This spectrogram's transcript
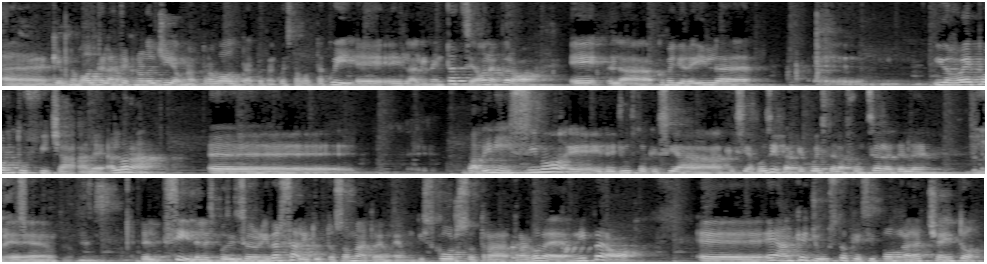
eh, che una volta è la tecnologia, un'altra volta, come questa volta qui, è, è l'alimentazione, però è la, dire, il, eh, il, report ufficiale. Allora, eh, va benissimo ed è giusto che sia, che sia, così perché questa è la funzione delle, eh, del, sì, delle esposizioni universali, tutto sommato è, è un discorso tra, tra governi, però eh, è anche giusto che si ponga l'accento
